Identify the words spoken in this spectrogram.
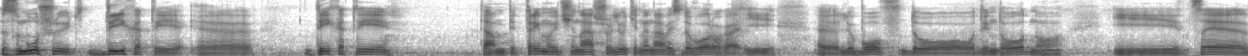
змушують дихати, е, дихати там підтримуючи нашу люті ненависть до ворога і е, любов до один до одного. І це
